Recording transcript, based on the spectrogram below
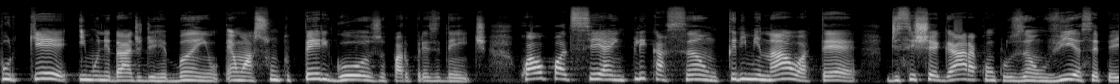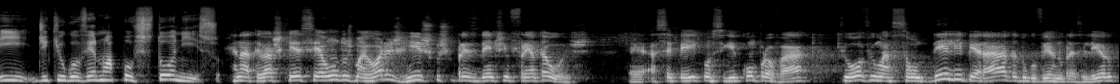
por que imunidade de rebanho é um assunto perigoso para o presidente? Qual pode ser a implicação criminal até de se chegar à conclusão via CPI de que o governo apostou nisso? Renata, eu acho que esse é um dos maiores riscos que o presidente enfrenta hoje. É a CPI conseguir comprovar que houve uma ação deliberada do governo brasileiro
